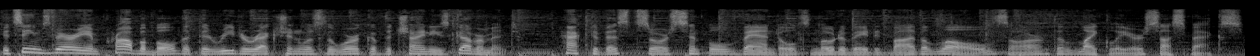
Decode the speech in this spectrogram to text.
It seems very improbable that the redirection was the work of the Chinese government. Hacktivists or simple vandals motivated by the lulz are the likelier suspects.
